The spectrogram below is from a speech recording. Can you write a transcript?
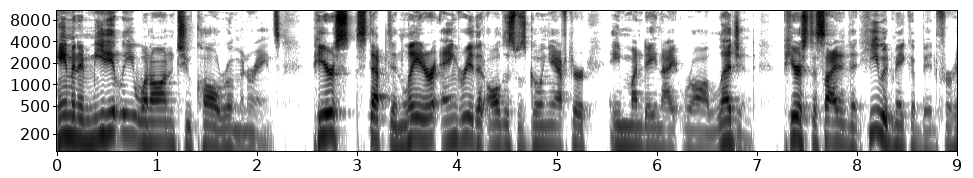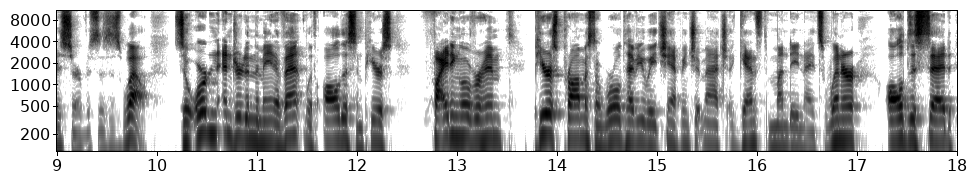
Heyman immediately went on to call Roman Reigns. Pearce stepped in later, angry that Aldis was going after a Monday Night Raw legend. Pearce decided that he would make a bid for his services as well. So Orton entered in the main event with Aldis and Pearce fighting over him. Pearce promised a World Heavyweight Championship match against Monday night's winner. Aldis said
